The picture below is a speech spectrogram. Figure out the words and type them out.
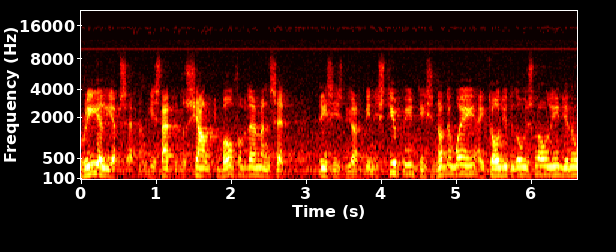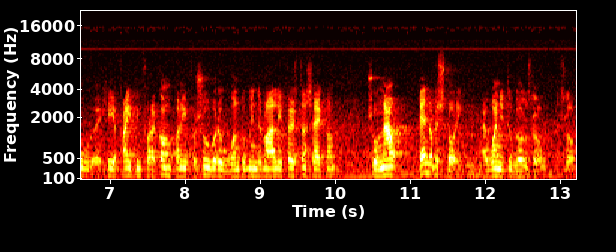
really upset. And he started to shout to both of them and said, this is, you are being stupid, this is not the way, I told you to go slowly, you know, we're here fighting for a company, for Subaru, we want to win the rally first and second. So now, end of the story, I want you to go slowly, slowly.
